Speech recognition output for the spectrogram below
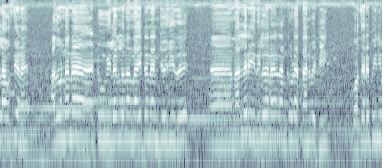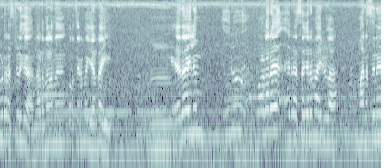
കാലാവസ്ഥയാണ്. അതുകൊണ്ട് തന്നെ ടൂ വീലറിൽ നന്നായിട്ട് തന്നെ എൻജോയ് ചെയ്ത് നല്ല രീതിയിൽ തന്നെ ഞങ്ങൾക്ക് ഇവിടെ എത്താൻ പറ്റി. കുറച്ച് നേരം ഇനി ഇവിടെ റെസ്റ്റ് എടുക്കുക. നടന്ന് നടന്ന് കുറച്ച് നേരം വയ്യാണ്ടായി. ഏതായാലും ഒരു വളരെ രസകരമായിട്ടുള്ള മനസ്സിന്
